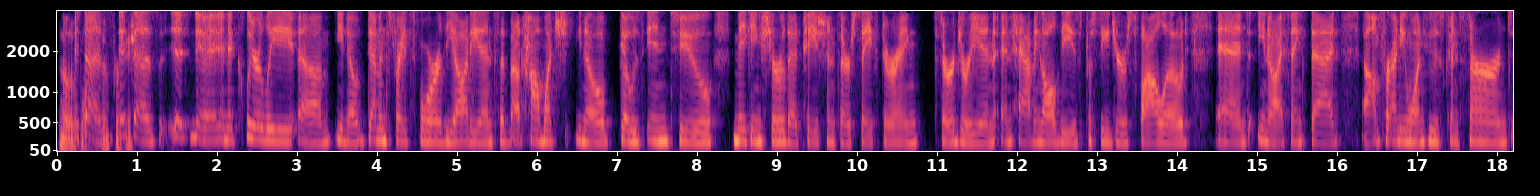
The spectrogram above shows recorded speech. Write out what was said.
It does. It does. It, and it clearly, um, you know, demonstrates for the audience about how much, you know, goes into making sure that patients are safe during surgery and, and having all these procedures followed. And, you know, I think that um, for anyone who's concerned,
